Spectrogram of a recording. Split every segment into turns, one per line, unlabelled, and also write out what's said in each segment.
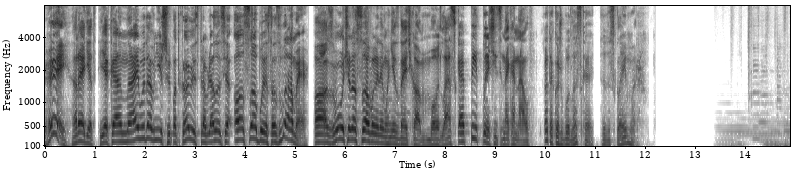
Гей, Reddit, яка найвидавніша випадковість траплялася особисто з вами? Озвучено совиним гніздечком. Будь ласка, підпишіться на канал. А також, будь ласка, дисклеймер.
